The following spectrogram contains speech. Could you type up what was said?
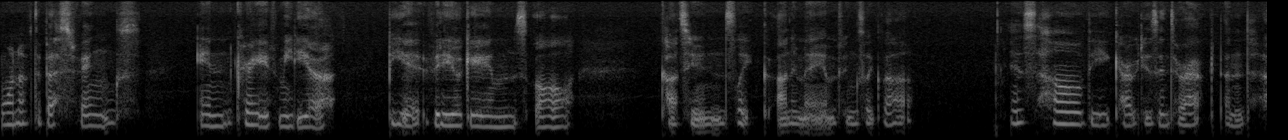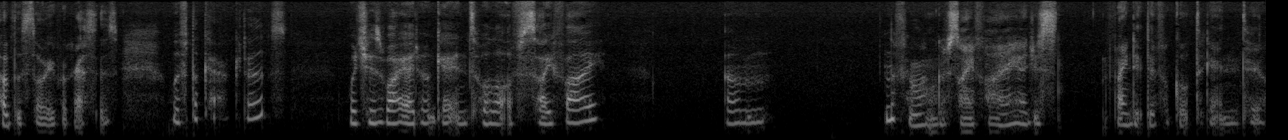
one of the best things in creative media be it video games or cartoons like anime and things like that, is how the characters interact and how the story progresses with the characters, which is why I don't get into a lot of sci-fi. Um, nothing wrong with sci-fi, I just find it difficult to get into.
